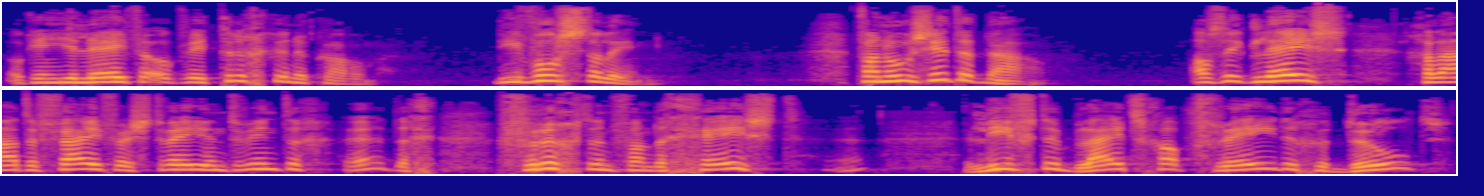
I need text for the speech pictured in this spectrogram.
ook in je leven ook weer terug kunnen komen. Die worsteling. Van hoe zit het nou? Als ik lees Galaten 5, vers 22, hè, de vruchten van de geest. Hè, liefde, blijdschap, vrede, geduld,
